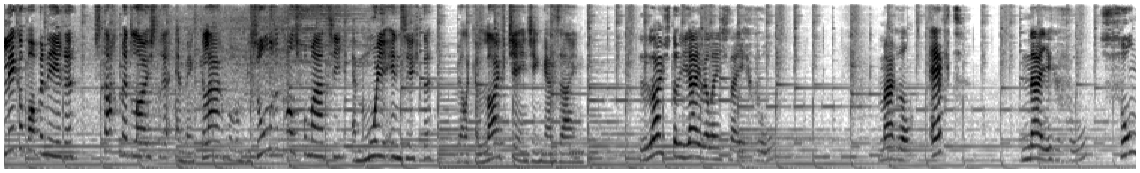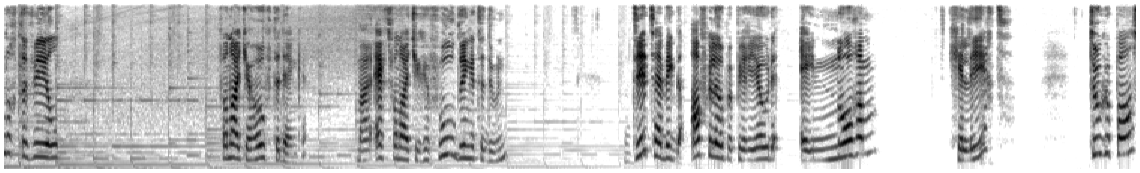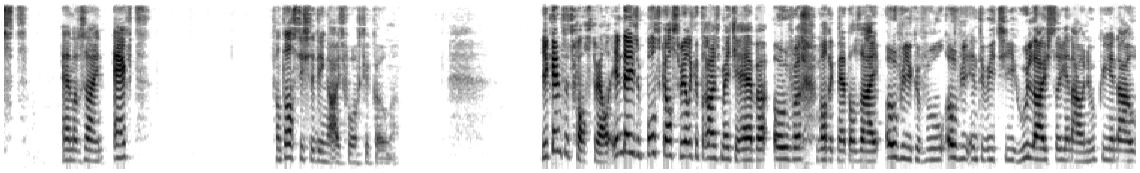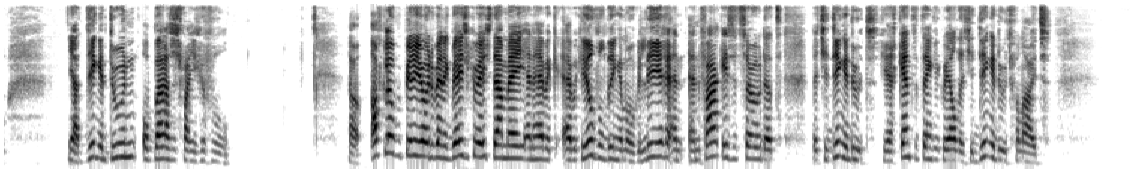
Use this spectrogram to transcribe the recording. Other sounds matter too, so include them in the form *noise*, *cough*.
Klik op abonneren, start met luisteren en ben klaar voor een bijzondere transformatie en mooie inzichten, welke life-changing gaan zijn. Luister jij wel eens naar je gevoel? Maar dan echt naar je gevoel, zonder te veel vanuit je hoofd te denken, maar echt vanuit je gevoel dingen te doen. Dit heb ik de afgelopen periode enorm geleerd toegepast en er zijn echt fantastische dingen uit voortgekomen. Je kent het vast wel. In deze podcast wil ik het trouwens met je hebben over wat ik net al zei, over je gevoel, over je intuïtie. Hoe luister je nou en hoe kun je nou ja, dingen doen op basis van je gevoel. Nou, afgelopen periode ben ik bezig geweest daarmee en heb ik, heb ik heel veel dingen mogen leren. En, en vaak is het zo dat, dat je dingen doet. Je herkent het denk ik wel, dat je dingen doet vanuit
